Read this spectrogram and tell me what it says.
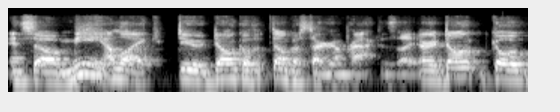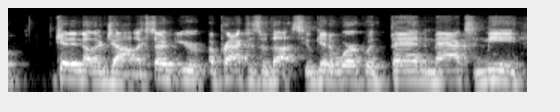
And so me, I'm like, dude, don't go, don't go start your own practice, like, or don't go get another job. Like start your a practice with us. You'll get to work with Ben, Max, and me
